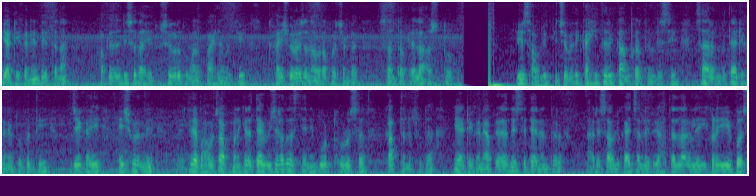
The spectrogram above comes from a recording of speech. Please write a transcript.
या ठिकाणी देताना आपल्याला दिसत आहे. दुसरीकडे तुम्हाला पाहायला मिळते ऐश्वर्याचा नवरा प्रचंड संतापलेला असतो. ही सावली किचनमध्ये काहीतरी काम करताना दिसते. सारंग त्या ठिकाणी येतो पण ती जे काही ईश्वराने तिच्या भावाचा अपमान केला त्या विचारात असते आणि बोट थोडंसं कापताना सुद्धा या ठिकाणी आपल्याला दिसते. त्यानंतर अरे सावली काय चाललंय? तुझ्या हाताला लागलं इकडे ये बस.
